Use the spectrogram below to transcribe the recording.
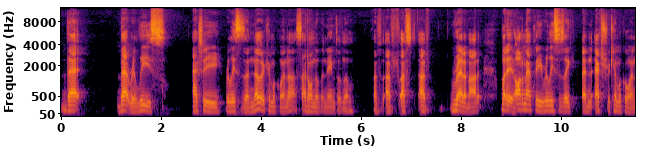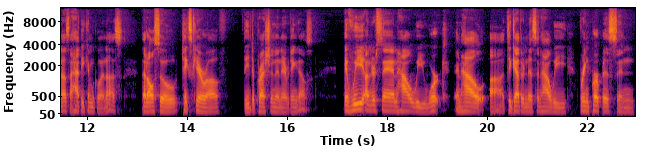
That that release actually releases another chemical in us. I don't know the names of them. I've I've I've, I've read about it, but it automatically releases an extra chemical in us, a happy chemical in us that also takes care of the depression and everything else if we understand how we work and how uh, togetherness and how we bring purpose and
